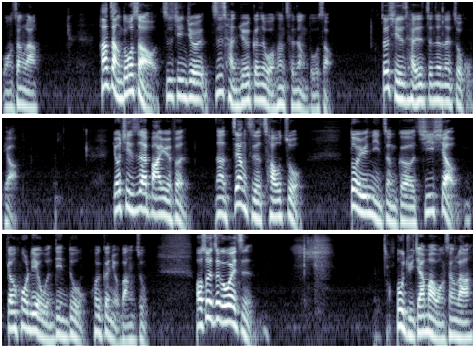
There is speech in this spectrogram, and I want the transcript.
往上拉，它涨多少，资金就资产就会跟着往上成长多少。这其实才是真正在做股票，尤其是在八月份，那这样子的操作，对于你整个绩效跟获利的稳定度会更有帮助。好，所以这个位置布局加码往上拉。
